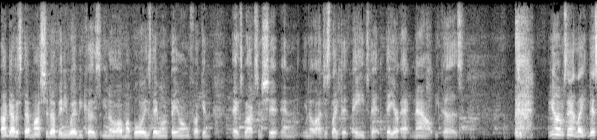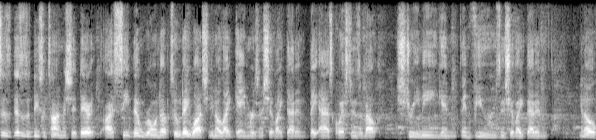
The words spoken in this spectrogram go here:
I gotta step my shit up anyway because you know all my boys they want their own fucking Xbox and shit, and you know I just like the age that they are at now because. You know what I'm saying? Like this is this is a decent time and shit. There, I see them growing up too. They watch, you know, like gamers and shit like that, and they ask questions about streaming and and views and shit like that. And you know,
